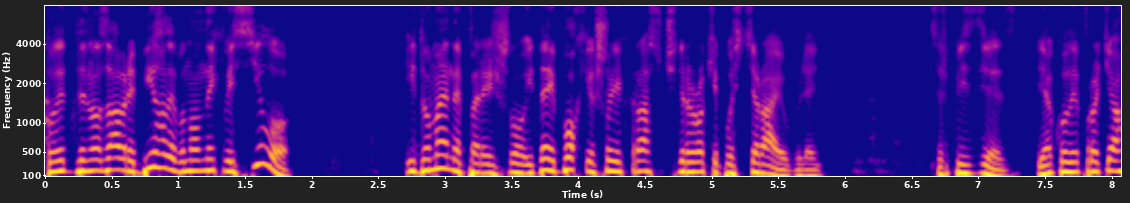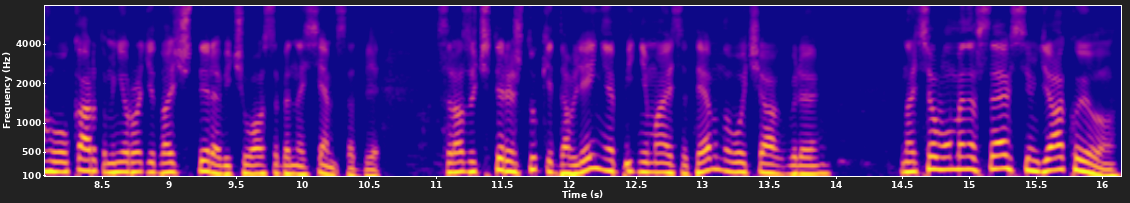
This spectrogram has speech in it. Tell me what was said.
Коли динозаври бігали, воно в них висіло, і до мене перейшло. І дай Бог, якщо їх раз у 4 роки постираю, блядь. Це ж піздець. Я коли протягував карту, мені вроді 24, а відчував себе на 70, блядь. Сразу 4 штуки, давлення піднімається, темно в очах, блядь. На цьому в мене все. Всім дякую.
